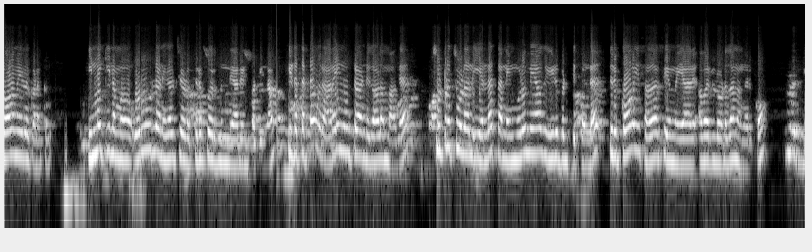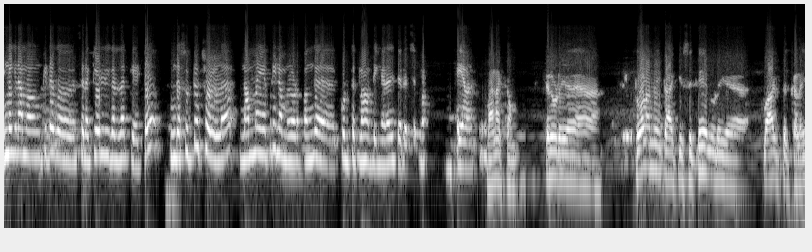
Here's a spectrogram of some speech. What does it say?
தோழமையில வணக்கம். இன்னைக்கு நம்ம ஒரு ஊர்ல நிகழ்ச்சியோட சிறப்பு இருந்தது யாருன்னு பாத்தீங்கன்னா கிட்டத்தட்ட ஒரு அரை நூற்றாண்டு காலமாக சுற்றுச்சூழலியல்ல தன்னை முழுமையாக ஈடுபடுத்திக் கொண்ட திரு கோவை சதாசிவம் அவர்களோட தான் நாங்க இருக்கோம். இன்னைக்கு நம்ம அவங்க கிட்ட சில கேள்விகள் தான் கேட்டு இந்த சுற்றுச்சூழல நம்ம எப்படி நம்மளோட பங்கை கொடுத்துக்கலாம் அப்படிங்கறத தெரிவிச்சுக்கலாம் வணக்கம். என்னுடைய தோழமை டாக்கீஸுக்கு என்னுடைய வாழ்த்துக்களை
